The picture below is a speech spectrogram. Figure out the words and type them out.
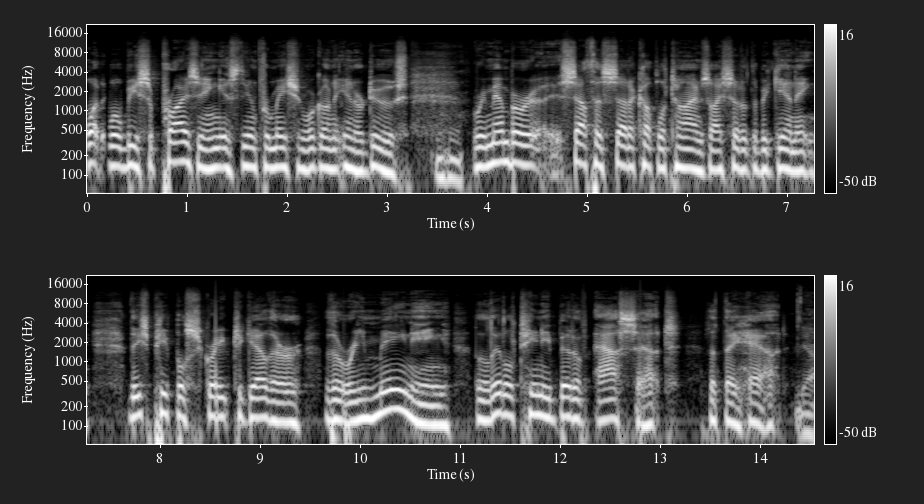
what will be surprising is the information we're going to introduce. Mm-hmm. Remember, Seth has said a couple of times, I said at the beginning, these people scrape together the remaining little teeny bit of asset that they had. Yeah.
